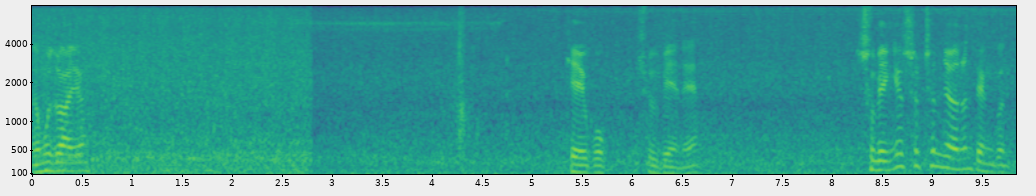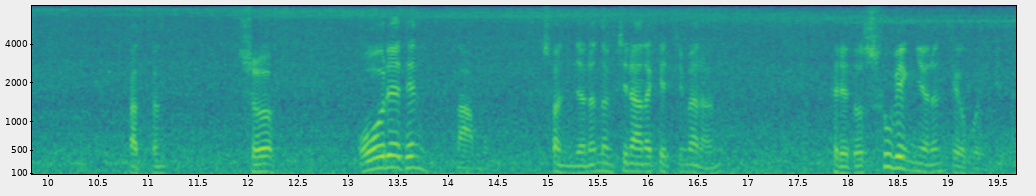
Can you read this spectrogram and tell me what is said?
너무 좋아요. 계곡 주변에 수백 년 수천 년은 된것 같은 저 오래된 나무. 천 년은 넘지는 않았겠지만은 그래도 수백 년은 되어 보입니다.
